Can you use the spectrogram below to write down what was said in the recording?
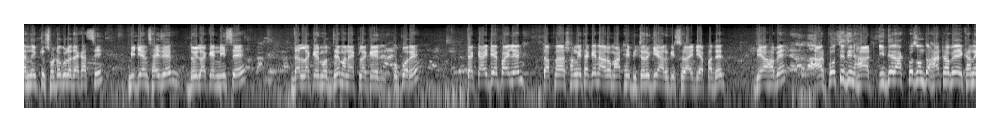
এমনি একটু ছোটগুলো দেখাচ্ছি। মিডিয়াম সাইজের, দুই লাখের নিচে, দেড় লাখের মধ্যে মানে এক লাখের উপরে। তো একটা আইডিয়া পাইলেন, তো আপনারা সঙ্গে থাকেন আরও মাঠে ভিতরে গিয়ে আরও কিছু আইডিয়া আপনাদের দেওয়া হবে। আর প্রতিদিন হাট, ঈদের আগ পর্যন্ত হাট হবে, এখানে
